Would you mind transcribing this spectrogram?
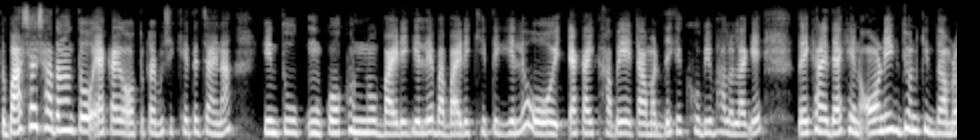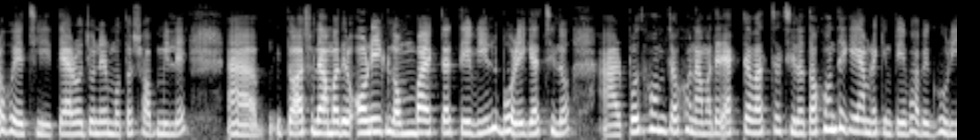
তো বাসায় সাধারণত একাই অতটা বেশি খেতে চায় না। কিন্তু কখনো বাইরে গেলে বা বাইরে খেতে গেলে ও একাই খাবে, এটা আমার দেখে খুবই ভালো লাগে। তো এখানে দেখেন অনেকজন কিন্তু আমরা হয়েছি, তেরো জনের মতো সব মিলে। তো আসলে আমাদের অনেক লম্বা একটা টেবিল ভরে গেছিল। আর প্রথম যখন আমাদের একটা বাচ্চা ছিল, তখন থেকেই আমরা কিন্তু এভাবে ঘুরি,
